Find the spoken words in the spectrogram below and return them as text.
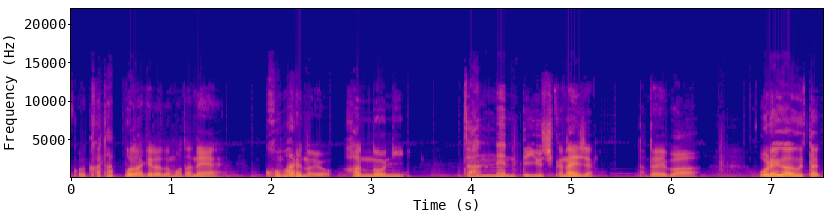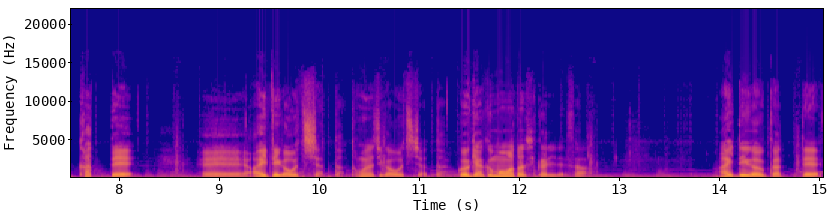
これ片っぽだけだとまたね、困るのよ、反応に。残念って言うしかないじゃん。例えば、俺が歌勝って、えー、相手が落ちちゃった。友達が落ちちゃった。これ逆もまたしかりでさ、相手が受かって、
